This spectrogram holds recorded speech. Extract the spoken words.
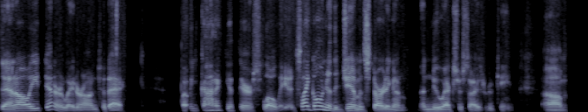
Then I'll eat dinner later on today. But you got to get there slowly. It's like going to the gym and starting a, a new exercise routine. Um,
